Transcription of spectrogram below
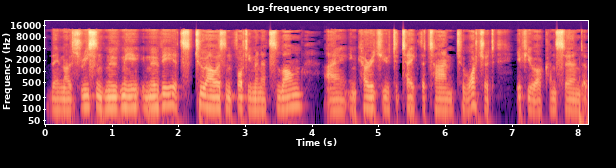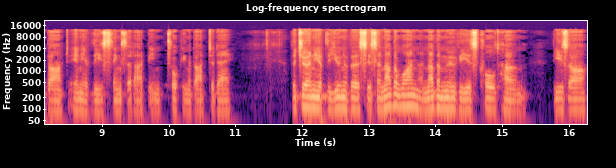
the most recent movie. It's two hours and 40 minutes long. I encourage you to take the time to watch it if you are concerned about any of these things that I've been talking about today. The Journey of the Universe is another one. Another movie is called Home. These are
